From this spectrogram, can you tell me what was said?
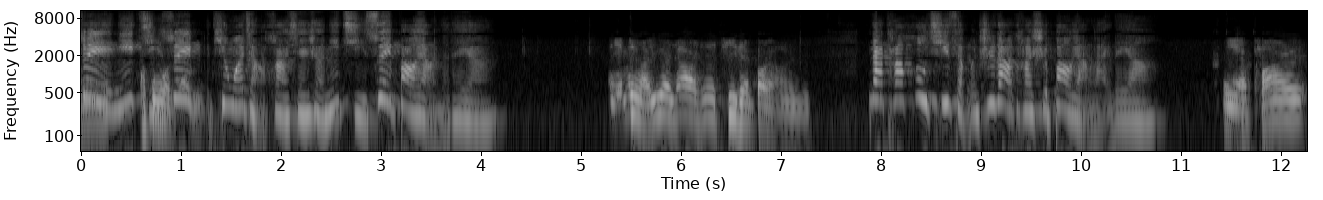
岁？你几岁？听我讲话，先生，你几岁抱养的他呀？也没满月，是二十七天抱养的。那他后期怎么知道他是抱养来的呀？哎呀，旁人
